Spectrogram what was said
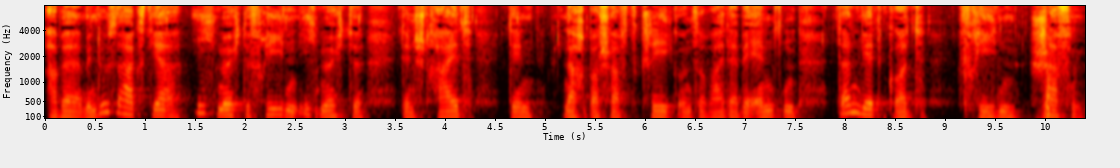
Aber wenn du sagst, ja, ich möchte Frieden, ich möchte den Streit, den Nachbarschaftskrieg und so weiter beenden, dann wird Gott Frieden schaffen,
